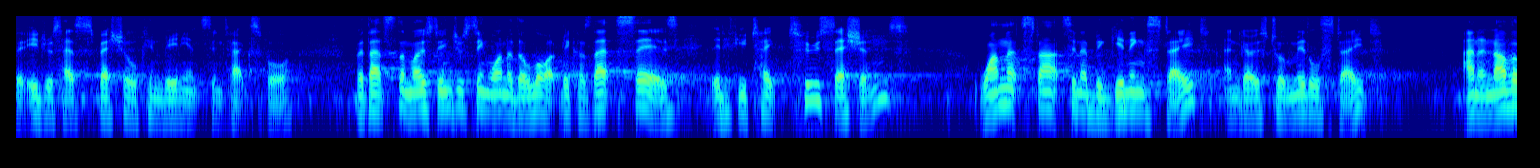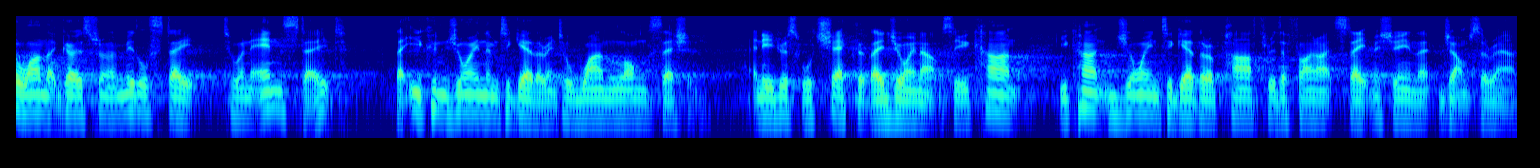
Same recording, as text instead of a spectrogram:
that Idris has special convenience syntax for. But that's the most interesting one of the lot because that says that if you take two sessions, one that starts in a beginning state and goes to a middle state, and another one that goes from a middle state to an end state, that you can join them together into one long session. And Idris will check that they join up. So you can't, you can't join together a path through the finite state machine that jumps around.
